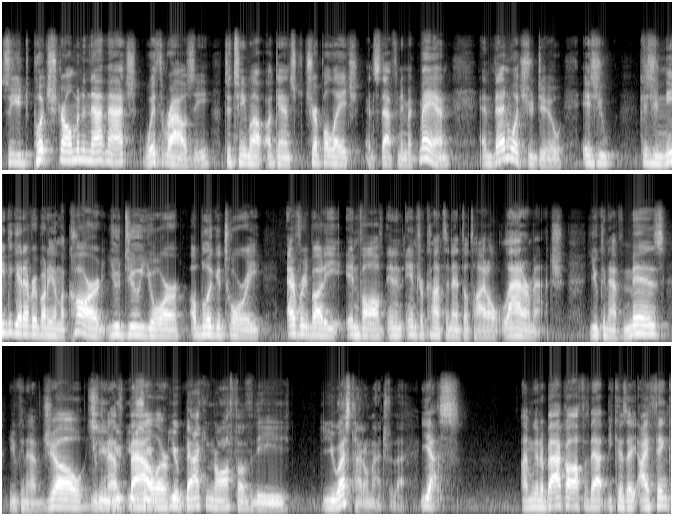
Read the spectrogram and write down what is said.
So you put Strowman in that match with Rousey to team up against Triple H and Stephanie McMahon, and then what you do is you because you need to get everybody on the card, you do your obligatory everybody involved in an intercontinental title ladder match. You can have Miz, you can have Joe, you So can have so Balor. you're backing off of the U.S. title match for that. yes. I'm going to back off of that because I, I think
